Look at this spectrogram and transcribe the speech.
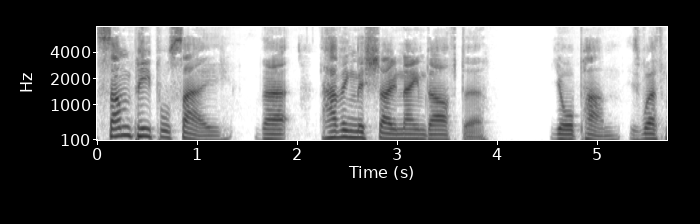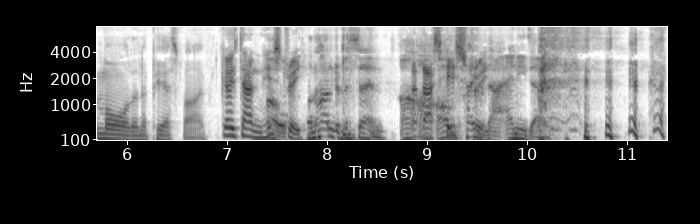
Some people say that having this show named after your pun is worth more than a PS5. Goes down in oh, history. One hundred percent. that's I'll history. take that any day.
